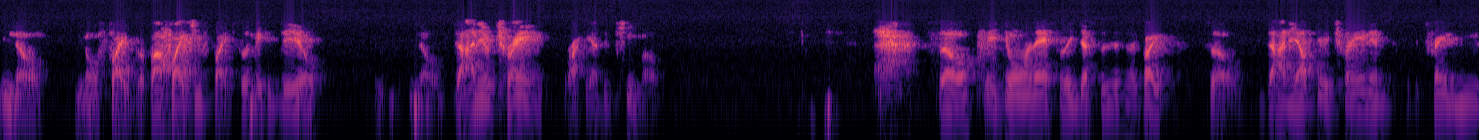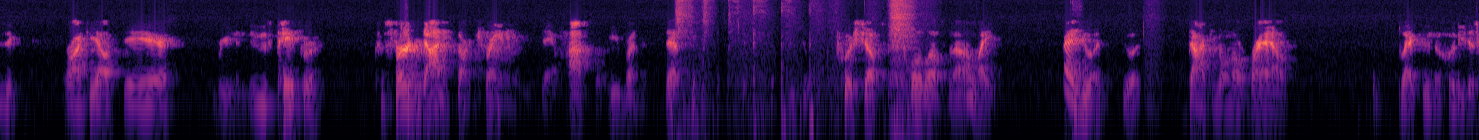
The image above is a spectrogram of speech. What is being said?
You know, we're gonna fight. But if I fight, you fight. So they make a deal. You know, Donnie will train. Rocky, I do chemo. So they doing that. So they just position to fight. So Donnie out there training with the training music. Rocky out there reading the newspaper. Because first Donnie start training in the damn hospital. He running the steps push ups and pull ups. And I'm like, man, you a, you a doctor going around. Black dude in the hoodie just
